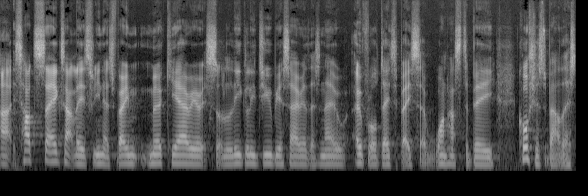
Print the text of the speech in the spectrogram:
uh, it's hard to say exactly. It's, you know, it's a very murky area. It's sort of legally dubious area. There's no overall database, so one has to be cautious about this.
